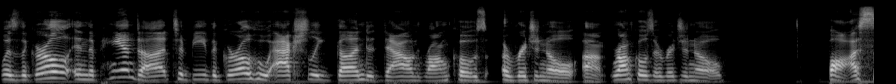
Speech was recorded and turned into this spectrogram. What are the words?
was the girl in the panda to be the girl who actually gunned down Ranko's original um, Ranko's original boss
